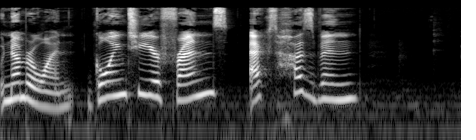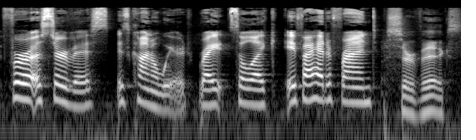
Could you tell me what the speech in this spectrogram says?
number one, going to your friend's ex husband for a service is kind of weird, right? So, like, if I had a friend, Cervix.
